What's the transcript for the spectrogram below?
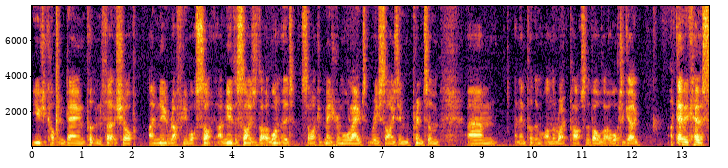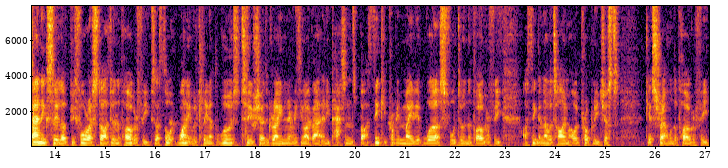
usually copy them down, put them in Photoshop I knew roughly what size, I knew the sizes that I wanted, so I could measure them all out, resize them, print them, um, and then put them on the right parts of the bowl that I want to go. I gave it a coat of sanding sealer before I start doing the pyrography because I thought one it would clean up the wood, two show the grain and everything like that, any patterns, but I think it probably made it worse for doing the pyrography. I think another time I would probably just get straight on with the pyrography,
